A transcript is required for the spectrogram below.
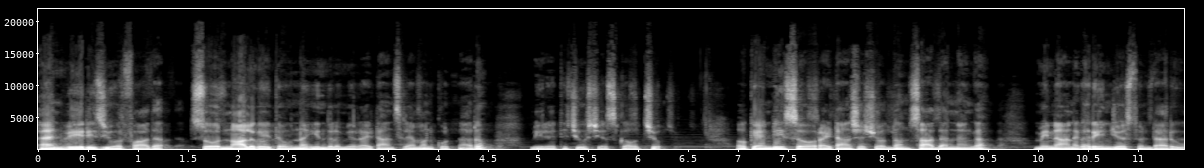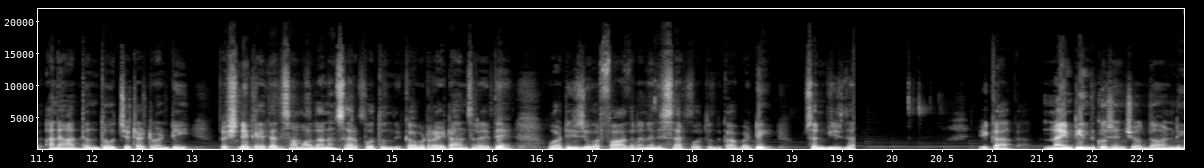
and where is your father so నాలుగు అయితే ఉన్నాయి. ఇందులో మీరు రైట్ ఆన్సర్ ఏమనుకుంటున్నారో మీరైతే చూస్ చేసుకోవచ్చు. ఓకే అండి? సో రైట్ ఆన్సర్ చూద్దాం. సాధారణంగా మీ నాన్నగారు ఏం చేస్తుంటారు అనే అర్థంతో వచ్చేటటువంటి ప్రశ్నకైతే అది సమాధానం సరిపోతుంది. కాబట్టి రైట్ ఆన్సర్ అయితే వాట్ ఈజ్ యువర్ ఫాదర్ అనేది సరిపోతుంది. కాబట్టి సన్ బీజ్ ద ఇక నైన్టీన్త్ క్వశ్చన్ చూద్దామండి.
